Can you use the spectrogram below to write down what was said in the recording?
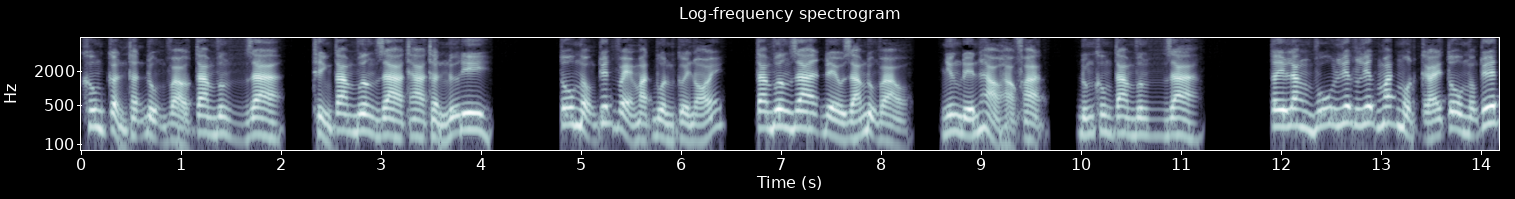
không cẩn thận đụng vào Tam Vương gia, thỉnh Tam Vương gia tha thần nữ đi. Tô Mộng Tuyết vẻ mặt buồn cười nói, Tam Vương gia đều dám đụng vào, nhưng đến hảo hảo phạt, đúng không tam vương ra. Tây lăng vũ liếc liếc mắt một cái tô mộng tuyết,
